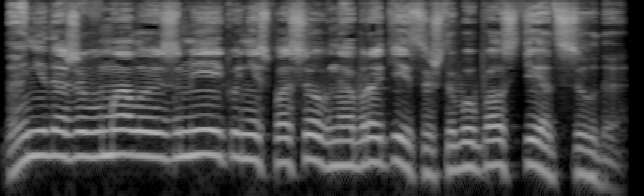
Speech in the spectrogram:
Да они даже в малую змейку не способны обратиться, чтобы уползти отсюда.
